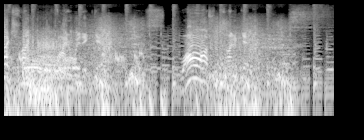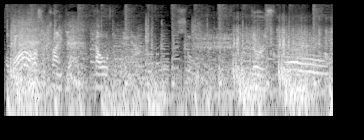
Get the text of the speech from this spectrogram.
I, I, I gotta try and find a way to get this. While also trying to get while also trying to get health and ammo. So there's Screw.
